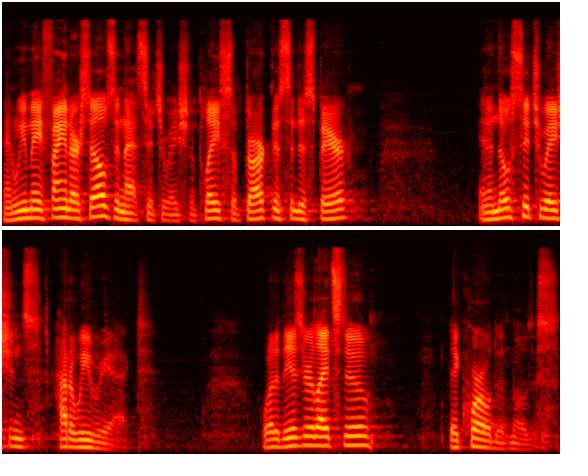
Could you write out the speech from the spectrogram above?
And we may find ourselves in that situation, a place of darkness and despair. And in those situations, how do we react? What did the Israelites do? They quarreled with Moses.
